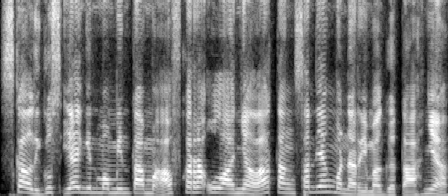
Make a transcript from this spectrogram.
Sekaligus ia ingin meminta maaf karena ulahnya lah Tangsan yang menerima getahnya.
